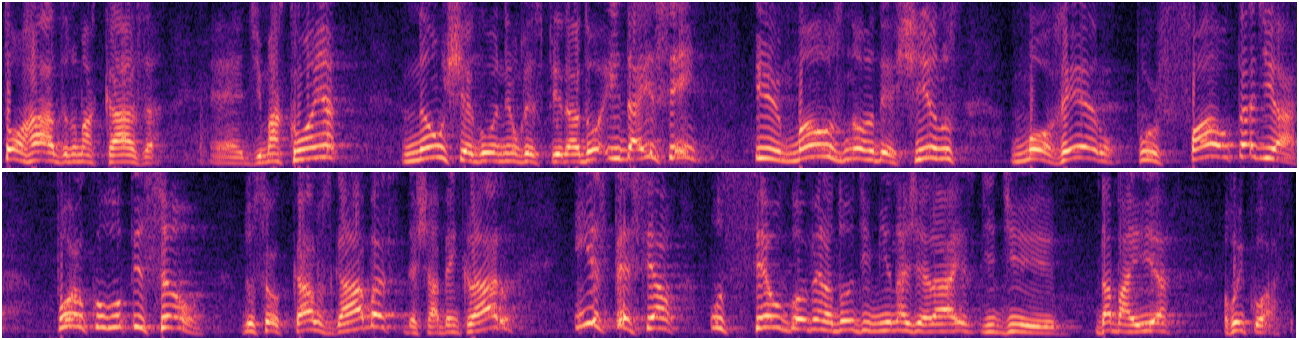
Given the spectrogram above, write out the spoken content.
torrado numa casa é, de maconha, não chegou nenhum respirador, e daí sim, irmãos nordestinos morreram por falta de ar, por corrupção do senhor Carlos Gabas, deixar bem claro, em especial o seu governador de Minas Gerais, de, de da Bahia, Rui Costa.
